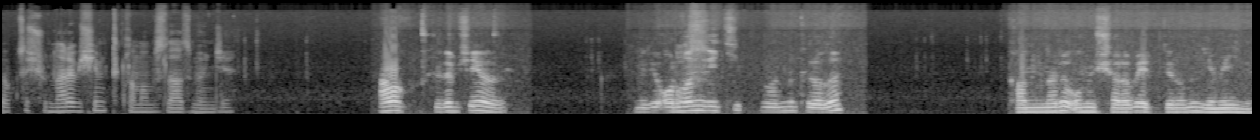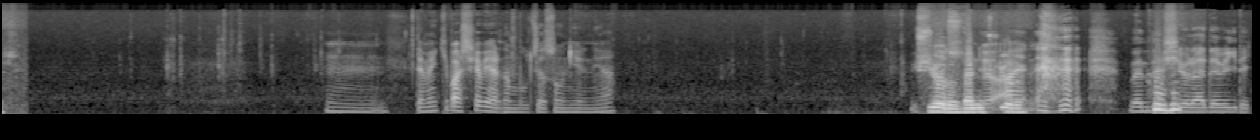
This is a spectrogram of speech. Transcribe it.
Yoksa şunlara bir şey mi tıklamamız lazım önce? Bak şurada bir şey. Ne diyor? Ormanın Boss. iki ormanın kralı. Kanları onun şarabı, etleri onun yemeğidir. Hmm, demek ki başka bir yerden bulacağız onun yerini ya. Üşüyoruz, ben diyor, üşüyorum. aynen. ben de üşüyorum hadi eve gidelim.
